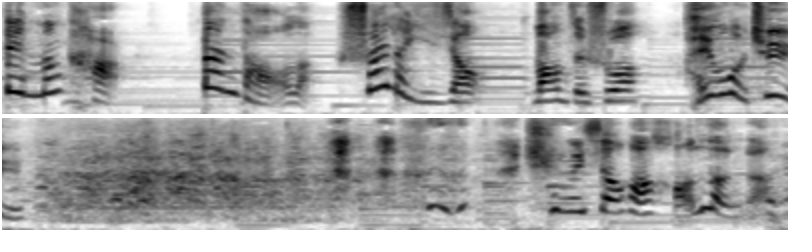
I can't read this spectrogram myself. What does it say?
被门槛绊倒了，摔了一跤。王子说：“哎呦我去！” 这个笑话好冷啊！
